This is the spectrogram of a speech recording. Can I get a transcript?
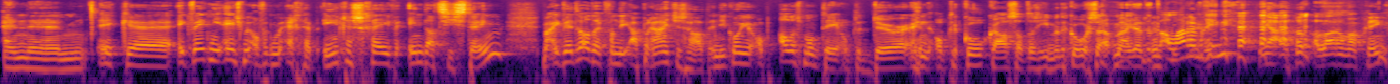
En uh, ik, uh, ik weet niet eens meer of ik me echt heb ingeschreven in dat systeem. Maar ik weet wel dat ik van die apparaatjes had. En die kon je op alles monteren. Op de deur en op de koelkast. Dat als iemand de koers maken. Dat het alarm ging. ja, dat het alarm afging.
